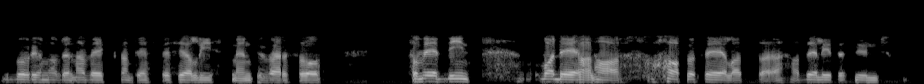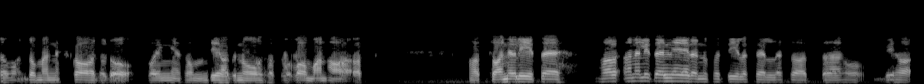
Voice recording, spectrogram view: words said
i början av den här veckan till en specialist, men tyvärr så, så vet de inte vad det är han har, har för fel. Att, eh, att det är lite synd. De, de är skadade och ingen som diagnos att vad man har. Att, att, så han är lite han är lite nere nu för tillfället så att eh, vi, har,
